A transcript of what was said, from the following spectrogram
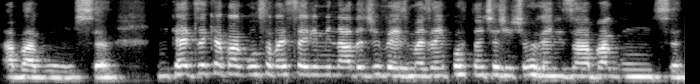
a bagunça. Não quer dizer que a bagunça vai ser eliminada de vez, mas é importante a gente organizar a bagunça.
